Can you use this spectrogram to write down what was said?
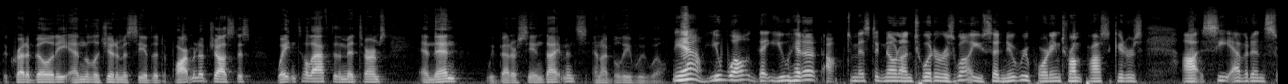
the credibility and the legitimacy of the Department of Justice. Wait until after the midterms, and then we better see indictments, and I believe we will. Yeah, you well that you hit an optimistic note on Twitter as well. You said new reporting: Trump prosecutors uh, see evidence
